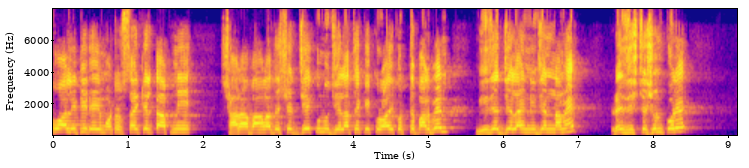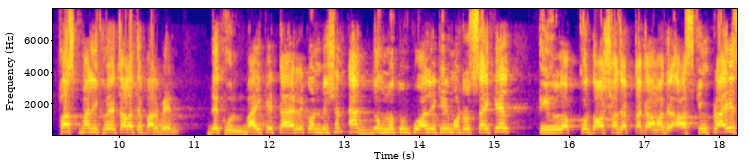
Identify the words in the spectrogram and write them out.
কোয়ালিটির এই মোটরসাইকেলটা আপনি সারা বাংলাদেশের যে কোনো জেলা থেকে ক্রয় করতে পারবেন। নিজের জেলায়, নিজের নামে রেজিস্ট্রেশন করে ফার্স্ট মালিক হয়ে চালাতে পারবেন। দেখুন বাইকের টায়ারের কন্ডিশন একদম নতুন কোয়ালিটির মোটরসাইকেল তিন লক্ষ দশ হাজার টাকা আমাদের আস্কিং প্রাইস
